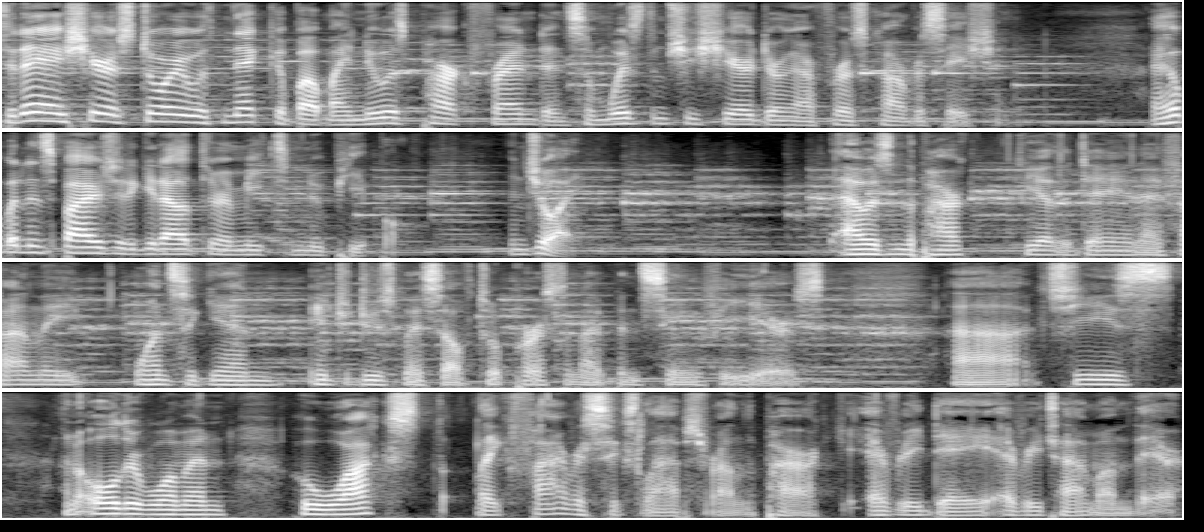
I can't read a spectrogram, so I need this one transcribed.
Today I share a story with Nick about my newest park friend and some wisdom she shared during our first conversation. I hope it inspires you to get out there and meet some new people. Enjoy. I was in the park the other day and I finally, once again, introduced myself to a person I've been seeing for years. Uh, she's an older woman who walks like five or six laps around the park every day, every time I'm there.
